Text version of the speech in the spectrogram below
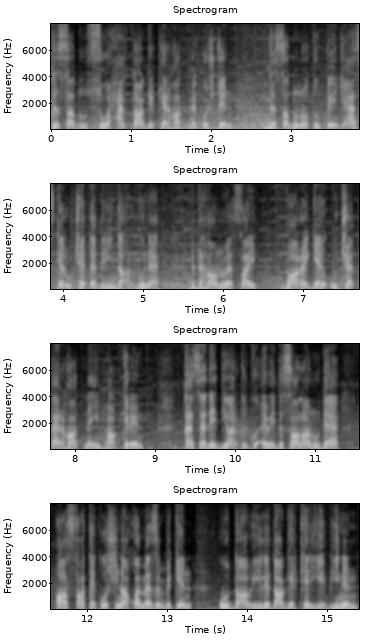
du sed û si û heft dagirker hatine kuştin, du sed û nod û pênc esker û çete birîndar bûne. Bi dehan wesayît, baregeh û çeper hatine îmhakirin. Qesedê diyar kir ku ew ê di sala nû de asta tekoşîna xwe mezin bikin û dawî li dagirkeriyê bînin.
